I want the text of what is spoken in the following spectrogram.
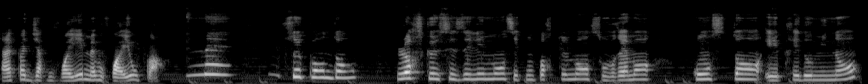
J'arrête pas de dire vous voyez, mais vous voyez ou pas. Mais cependant, lorsque ces éléments, ces comportements sont vraiment constants et prédominants,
